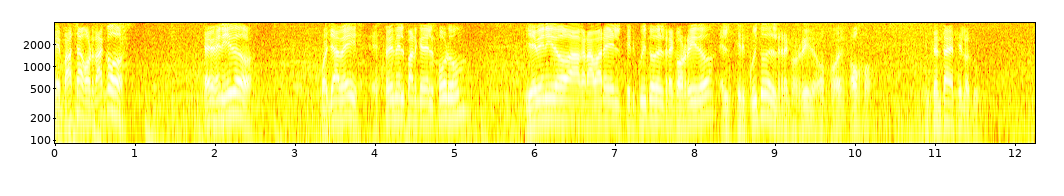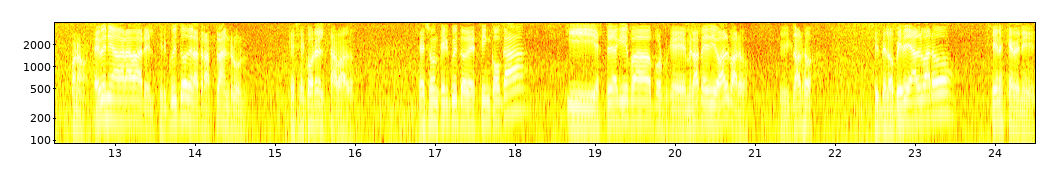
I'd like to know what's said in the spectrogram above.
¿Qué pasa, gordacos? He venido. Pues ya veis, estoy en el Parque del Forum y he venido a grabar el circuito del recorrido. El circuito del recorrido, ojo, eh, ojo. Intenta decirlo tú. Bueno, he venido a grabar el circuito de la Transplant Run, que se corre el sábado. Es un circuito de 5K y estoy aquí porque me lo ha pedido Álvaro. Y claro, si te lo pide Álvaro, tienes que venir.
